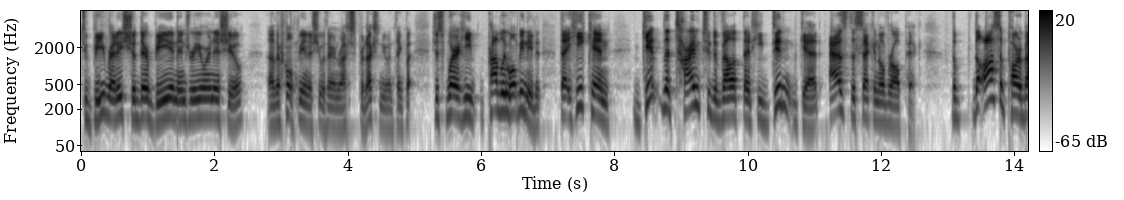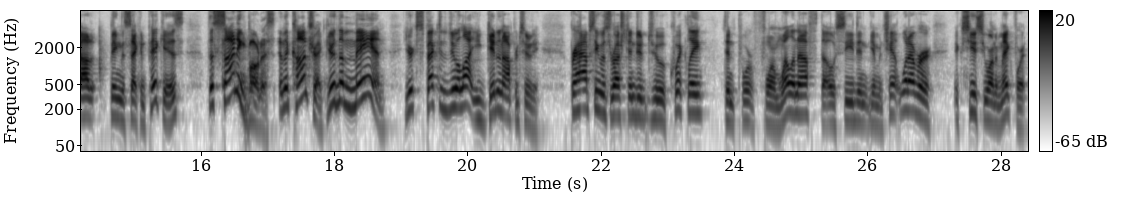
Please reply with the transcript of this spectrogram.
to be ready should there be an injury or an issue. Uh, there won't be an issue with Aaron Rodgers' production, you would think, but just where he probably won't be needed, that he can get the time to develop that he didn't get as the second overall pick. The, the awesome part about being the second pick is the signing bonus and the contract. You're the man. You're expected to do a lot. You get an opportunity. Perhaps he was rushed into it too quickly, didn't perform well enough. The OC didn't give him a chance. Whatever excuse you want to make for it.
